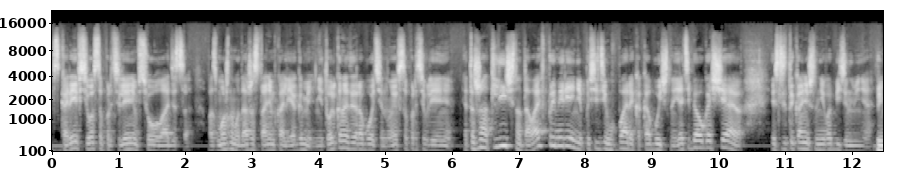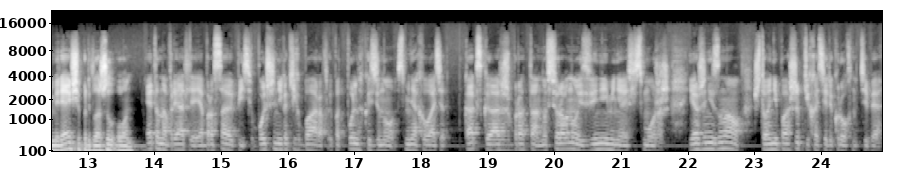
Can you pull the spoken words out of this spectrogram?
Скорее всего, с сопротивлением все уладится. Возможно, мы даже станем коллегами, не только на этой работе, но и в сопротивлении. Это же отлично, давай в примирении посидим в баре, как обычно, я тебя угощаю, если ты, конечно, не в обиде на меня. Примиряюще предложил он. Это навряд ли, я бросаю пить, больше никаких баров и подпольных казино, с меня хватит. Как скажешь, братан, но все равно извини меня, если сможешь. Я же не знал, что они по ошибке хотели крохнуть тебя.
